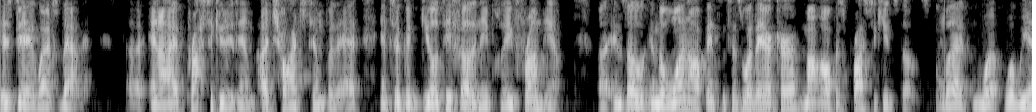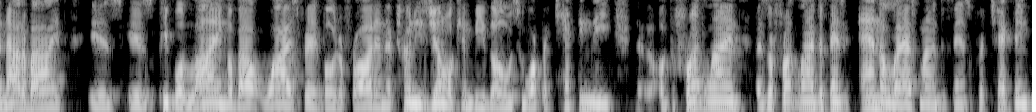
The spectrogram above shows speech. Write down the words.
his dead wife's ballot. Uh, and I prosecuted him. I charged him for that and took a guilty felony plea from him. Uh, and so, in the one-off instances where they occur, my office prosecutes those. But what, what we are not abide is is people lying about widespread voter fraud, and attorneys general can be those who are protecting the of the front line as a front line defense and the last line defense, protecting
